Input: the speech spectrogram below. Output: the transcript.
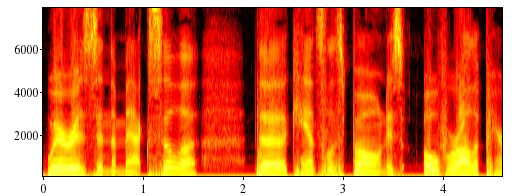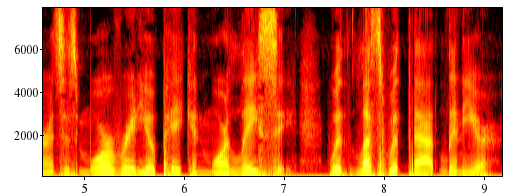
Whereas in the maxilla, the cancellous bone is overall appearance is more radiopaque and more lacy, with less with that linear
